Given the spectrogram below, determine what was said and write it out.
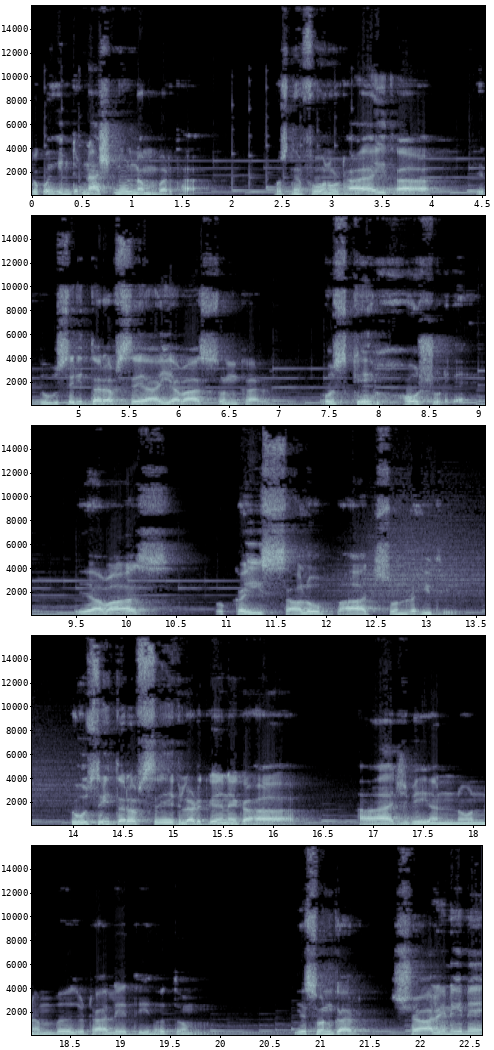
तो कोई इंटरनेशनल नंबर था। उसने फ़ोन उठाया ही था कि दूसरी तरफ़ से आई आवाज़ सुनकर उसके होश उड़ गए। ये आवाज़ वो कई सालों बाद सुन रही थी। दूसरी तरफ़ से एक लड़के ने कहा, आज भी अननोन नंबर्स उठा लेती हो तुम? ये सुनकर शालिनी ने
